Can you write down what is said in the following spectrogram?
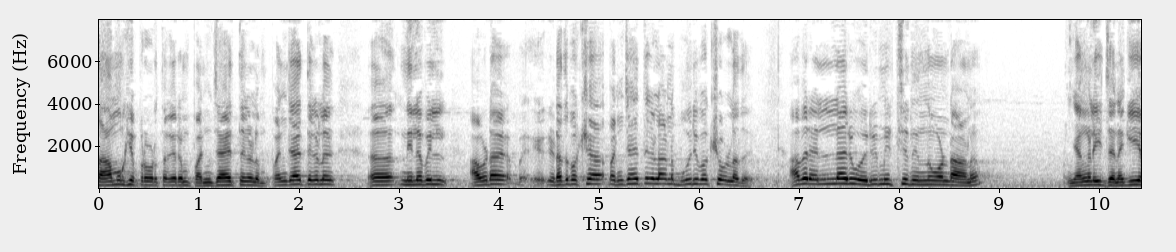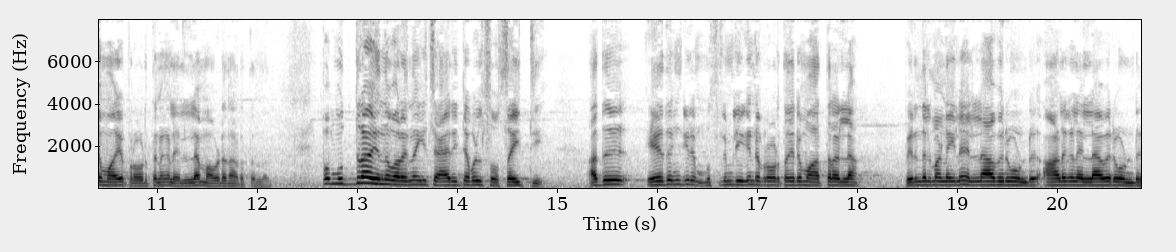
സാമൂഹ്യ പ്രവർത്തകരും പഞ്ചായത്തുകളും പഞ്ചായത്തുകൾ നിലവിൽ അവിടെ ഇടതുപക്ഷ പഞ്ചായത്തുകളാണ് ഭൂരിപക്ഷം ഉള്ളത് അവരെല്ലാവരും ഒരുമിച്ച് നിന്നുകൊണ്ടാണ് ഞങ്ങൾ ഈ ജനകീയമായ പ്രവർത്തനങ്ങളെല്ലാം അവിടെ നടത്തുന്നത്. ഇപ്പോൾ മുദ്ര എന്ന് പറയുന്ന ഈ ചാരിറ്റബിൾ സൊസൈറ്റി അത് ഏതെങ്കിലും മുസ്ലിം ലീഗിന്റെ പ്രവർത്തകർ മാത്രമല്ല പെരിന്തൽമണ്ണയിലെ എല്ലാവരും ഉണ്ട് ആളുകളെല്ലാവരും ഉണ്ട്.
